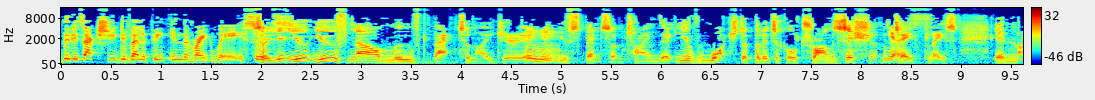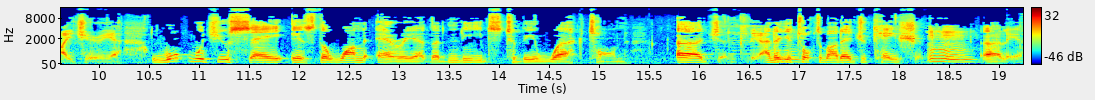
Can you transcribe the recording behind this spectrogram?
that it's actually developing in the right way. So, So you, you, you've now moved back to Nigeria. Mm-hmm. You, you've spent some time there. You've watched a political transition Yes. take place in Nigeria. What would you say is the one area that needs to be worked on urgently? I know Mm-hmm. you talked about education earlier.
